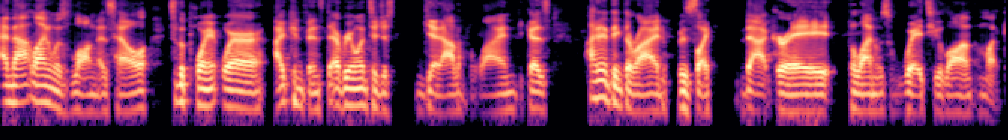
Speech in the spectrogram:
And that line was long as hell to the point where I convinced everyone to just get out of the line because I didn't think the ride was like that great. The line was way too long. I'm like,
